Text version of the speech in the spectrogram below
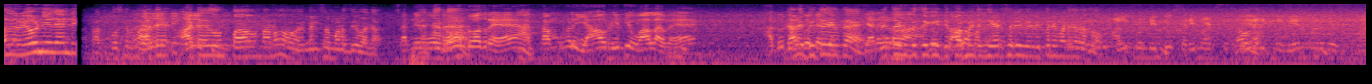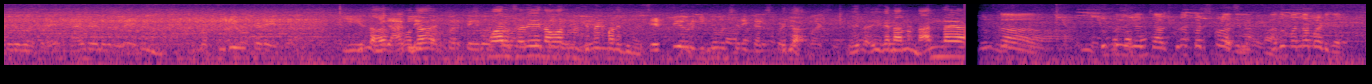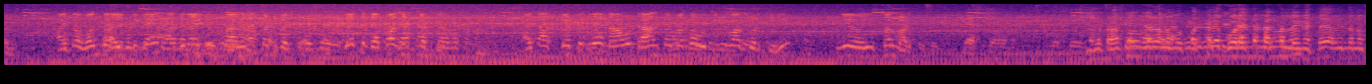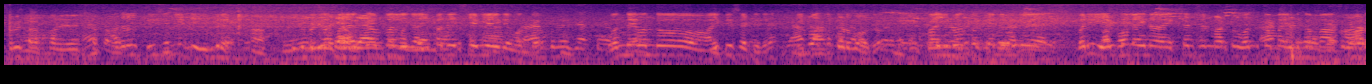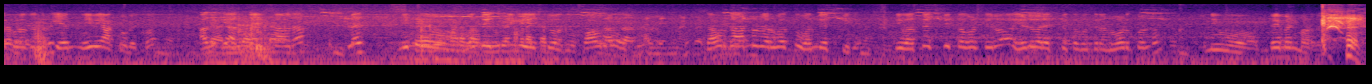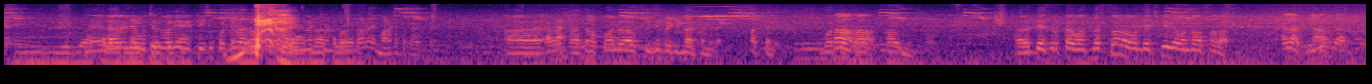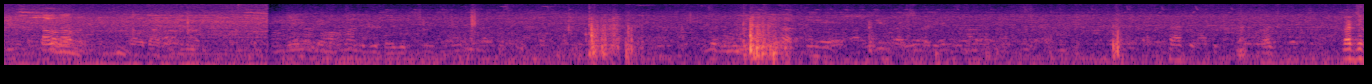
ಅದು ರೇವಣಿ ಲ್ಯಾಂಡ್ ಅದಕ್ಕೋಸ್ಕರ ಆಟ ಆಟೆ ಒಂದು ಪಾವ್ ನಾನು ಮೆನ್ಷನ್ ಮಾಡಿದ್ವಿ ಇವಾಗ. ಸರ್ ನೀವು ರೌಂಡ್ ಹೋದ್ರೆ ಆ ಕಂಬಗಳು ಯಾವ ರೀತಿ ವಾಲವೆ ಅದು ಗಾಳಿ ಬಿದ್ದಾಗ ಬಿದ್ದಾಗ ಡಿಪಾರ್ಟ್ಮೆಂಟ್ ಇಂದ ಎರಡು ಸರಿ ರಿಪೇರಿ ಮಾಡಿದಾರೆ ಸರಿ ಅದಕ್ಕೆ ಏನು ಮಾಡಬೇಕು? ಮಾಡಬೇಕು ಅಂದ್ರೆ ನಾವು ಹೇಳಿದ್ರಲ್ಲ ನಿಮ್ಮ ಪಿ ಡಿ ಕಡೆಯಿಂದ ಈ ಇಲ್ಲ ಈಗಾಗಲೇ ಒಂದ- ಸಂಪರ್ಕ ಇರೋ ಸುಮಾರು ಸರಿ ನಾವು ಅದನ್ನ ಡಿಮ್ಯಾಂಡ್ ಮಾಡಿದ್ದೀವಿ. ಜೆಡ್ ಪಿ ಅವ್ರಿಗೆ ಇನ್ನೂ ಒಂದ್ಸರಿ ಕರೆಸ್ಬಿಟ್ಟು ಇಲ್ಲ, ಈಗ ನಾನು ನನ್ನ ಶುಲ್ಕ ಸೂಪರ್ವಿಷನ್ ಚಾರ್ಜ್ ಕೂಡ ಕಟ್ಸ್ಕೊಳ್ಳೋದಿಲ್ಲ. ಅದು ಮನ್ನಾ ಮಾಡಿದ್ದಾರೆ. ಆಯ್ತಾ? ಒಂದು ಐಟಿಗೆ ಹದಿನೈದು ಸಾವಿರ ಕಟ್ಟಬೇಕು ಪ್ಲಸ್ ಡೆಪಾಸಿಟ್ ಕಟ್ಟಬೇಕು ಆಯ್ತಾ? ಅದು ಕಟ್ಟಿದ್ರೆ ನಾವು ಟ್ರಾನ್ಸ್ಫಾರ್ಮರ್ನ ಉಚಿತವಾಗಿ ಕೊಡ್ತೀವಿ. ನೀವು ಇನ್ಸ್ಟಾಲ್ ಮಾಡ್ಕೊತೀವಿ ನಮ್ಮ ಟ್ರಾನ್ಸ್ಫಾರ್ಮರ್ ನಮ್ಮ ಪಕ್ಕದಲ್ಲೇ ಬೋರ್ ಐತೆ ಪಕ್ಕದಲ್ಲಿ ಏನೈತೆ ಅದರಿಂದ ನಾವು ಅದರಲ್ಲಿ ಫೀಸಿಬಿಲಿಟಿ ಇದ್ರೆ ಫಾರ್ ಎಕ್ಸಾಂಪಲ್ ಈಗ ಇಪ್ಪತ್ತೈದು ಕೆ ವಿ ಇದೆ ಒಂದು. ಒಂದೇ ಒಂದು ಐ ಪಿ ಸೆಟ್ ಇದೆ ಇನ್ನೊಂದು ಕೊಡ್ಬೋದು. ಇನ್ನೊಂದಕ್ಕೆ ನಿಮಗೆ ಬರೀ ಎಲ್ ಟಿ ಲೈನ್ ಎಕ್ಸ್ಟೆನ್ಷನ್ ಮಾಡ್ಕೊಂಡು ಒಂದು ಕಂಬ ಎರಡು ಕಂಬ ಹಾಕೊಂಡು ಮಾಡ್ಕೊಳ್ಳೋದಂದ್ರೆ ನೀವೇ ಹಾಕೋಬೇಕು ಅದಕ್ಕೆ ಹದಿನೈದು ಸಾವಿರ ಪ್ಲಸ್ ನಿಮ್ಮ ಒಂದು ಎಚ್ ಪಿಗೆ ಎಷ್ಟು ಅದು? ಸಾವಿರದ ಸಾವಿರದ ಆರುನೂರ ಅರವತ್ತು ಒಂದು ಎಚ್ ಪಿಗೆ ನೀವು ಹತ್ತು ಎಚ್ ಪಿ ತಗೊಳ್ತೀರೋ ಏಳುವರೆ ಎಚ್ ಪಿ ತಗೊಳ್ತೀರೋ ನೋಡಿಕೊಂಡು ನೀವು ಪೇಮೆಂಟ್ ಮಾಡಬೇಕು ಏನಾದ್ರು ನೀವು ಉಚಿತವಾಗಿ ಟಿ ಸಿ ಕೊಟ್ಟರೆ ಮಾಡ್ಕೊತಾರೆ ಆ ಥರ ಫೋನ್ ಅಂತಂದ್ರೆ ಪಕ್ಕದಲ್ಲಿ ಹಾಂ ಹಾಂ ಹೌದು ಹದಿನೈದು ರೂಪಾಯಿ ಒಂದು ಪ್ಲಸ್ ಒಂದು ಎಚ್ ಪಿಗೆ ಒಂದೂವರೆ ಸಾವಿರ ಅಲ್ಲ. ರಾಜು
